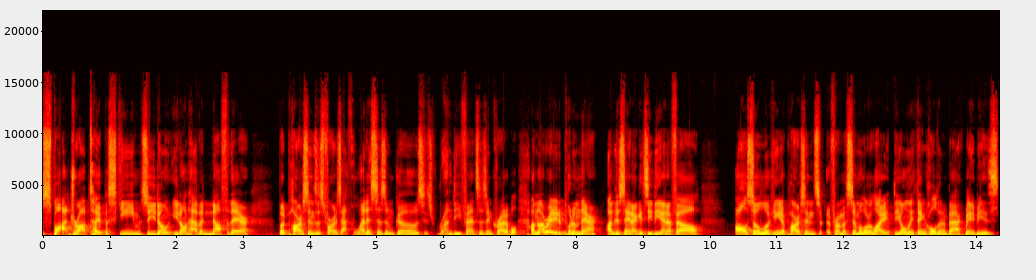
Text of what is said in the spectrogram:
spot drop type of scheme. So you don't you don't have enough there. But Parsons, as far as athleticism goes, his run defense is incredible. I'm not ready to put him there. I'm just saying I can see the NFL also looking at Parsons from a similar light. The only thing holding him back maybe is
